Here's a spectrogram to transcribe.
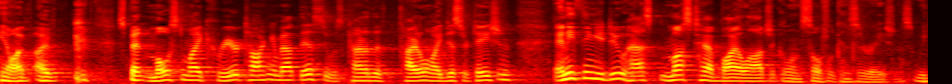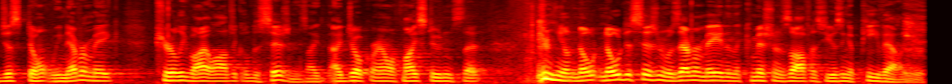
you know, I've, I've spent most of my career talking about this. It was kind of the title of my dissertation. Anything you do has, must have biological and social considerations. We just don't, we never make purely biological decisions. I, I joke around with my students that you know, no, no decision was ever made in the commissioner's office using a p-value.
